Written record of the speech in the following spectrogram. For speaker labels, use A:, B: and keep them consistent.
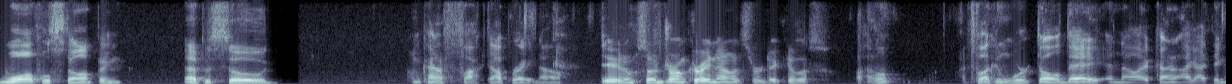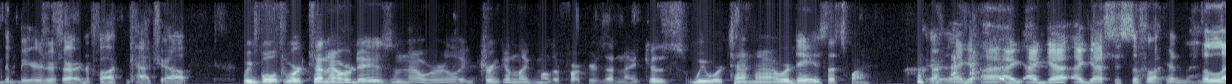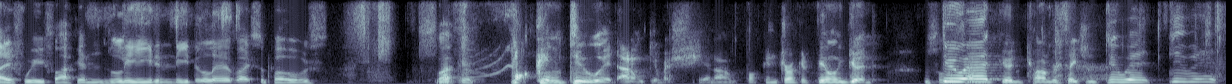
A: waffle stomping episode. I'm kind of fucked up right now.
B: Dude, I'm so drunk right now. It's ridiculous.
A: I don't. I fucking worked all day, and now I kind of. I, I think the beers are starting to fucking catch up.
B: We both work 10 hour days, and now we're like drinking like motherfuckers at night because we work 10 hour days. That's why.
A: I, I, I, guess, I guess it's the fucking the life we fucking lead and need to live. I suppose. Fuck it.
B: Fucking do it. I don't give a shit. I'm fucking drunk and feeling good. So
A: Do
B: let's have a
A: it.
B: good conversation. Do it. Do it.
